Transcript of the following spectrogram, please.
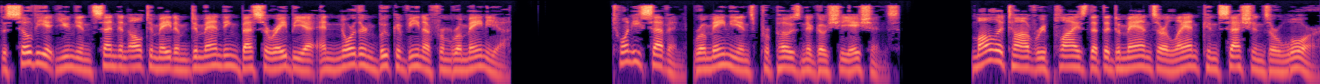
The Soviet Union sent an ultimatum demanding Bessarabia and northern Bukovina from Romania. 27. Romanians propose negotiations. Molotov replies that the demands are land concessions or war.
